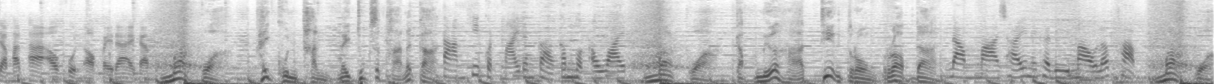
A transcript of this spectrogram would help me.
จะพัดพาเอาฝุ่นออกไปได้ครับ มากกว่าให้คุณทันในทุกสถานการณ์ ตามที่กฎหมายดังกล่าวกำหนดเอาไว้ มากกว่ากับเนื้อหาเที่ยงตรงรอบด้านนำมาใช้ในคดีเมาแล้วขับ มากกว่า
